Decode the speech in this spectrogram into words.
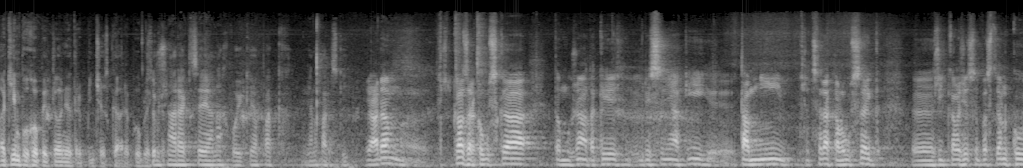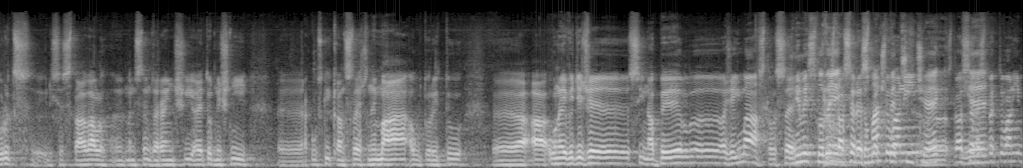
a tím pochopitelně trpí Česká republika. Stručná reakce Jana Chvojky a pak Jan Farský. Já dám eh, příklad z Rakouska, tam možná taky, když se nějaký eh, tamní předseda Kalousek říkal, že Sebastian Kurz, když se stával ministrem zahraničí a je to dnešní rakouský kancléř, nemá autoritu a on je vidět, že si nabil a že jí má. Stal se, Jinými slovy, stal se Tomáš Petříček stal se je- respektovaným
